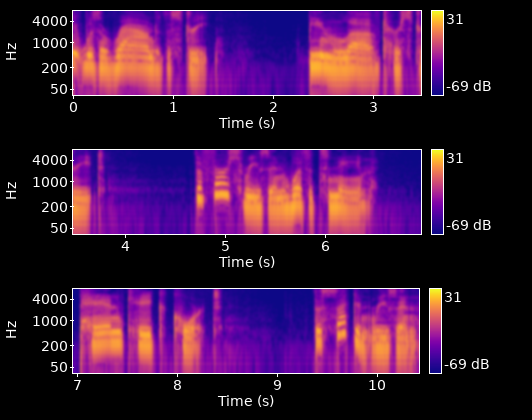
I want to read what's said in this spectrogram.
it was around the street. Bean loved her street. The first reason was its name, Pancake Court. The second reason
